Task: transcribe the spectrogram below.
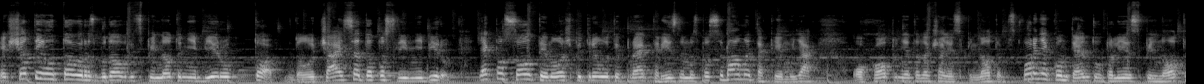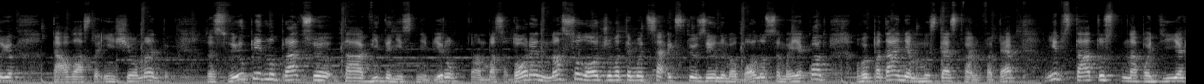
Якщо ти готовий розбудовувати спільноту Нібіру, то долучайся до послів Нібіру. Як посол, ти можеш підтримувати проект різними способами, такими як охоплення та навчання спільноти, створення контенту, управління спільнотою та власне інші моменти. За свою плідну працю та відданість Нібіру амбасадори насолоджуватимуться ексклюзивними бонусами, як от випаданням мистецтва НФТ, віп-статус на подіях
